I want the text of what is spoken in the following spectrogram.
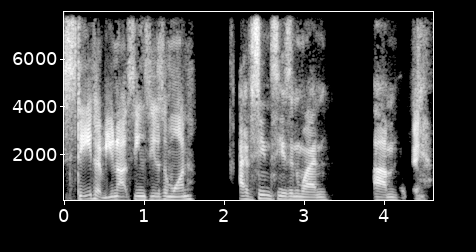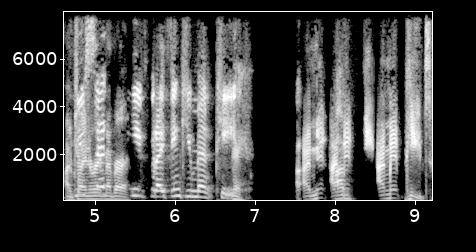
Steve, have you not seen season one? I've seen season one. Um, Okay. I'm trying You to said remember. Steve, but I think you meant Pete. Okay. I meant, I Um, meant, I meant Pete.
